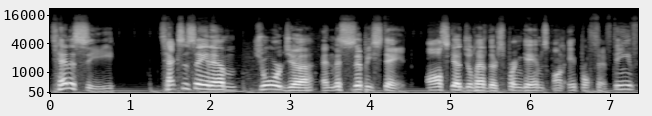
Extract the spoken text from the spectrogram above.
Tennessee, Texas A&M, Georgia, and Mississippi State all scheduled to have their spring games on April 15th.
